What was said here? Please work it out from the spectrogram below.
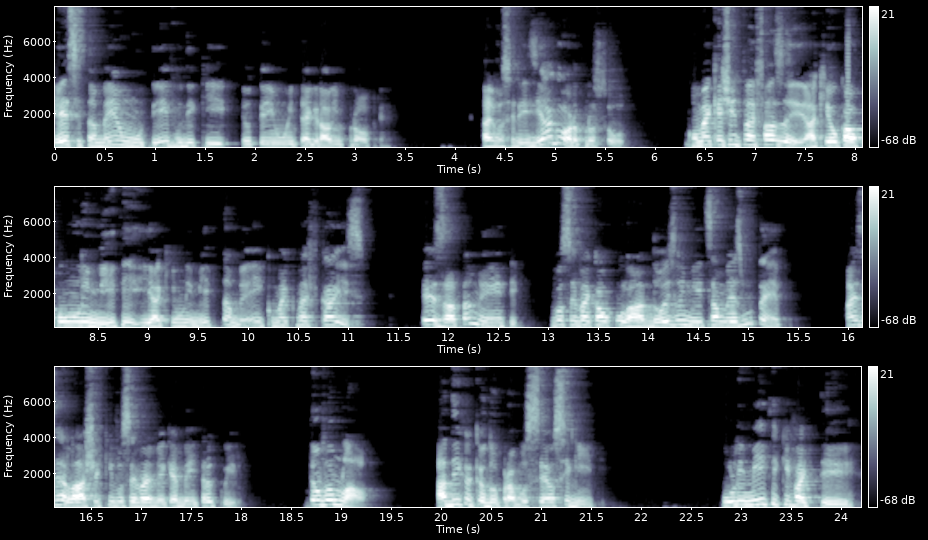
esse também é um motivo de que eu tenho uma integral imprópria. Aí você diz, e agora, professor? Como é que a gente vai fazer? Aqui eu calculo um limite e aqui um limite também. Como é que vai ficar isso? Exatamente você vai calcular dois limites ao mesmo tempo. Mas relaxa que você vai ver que é bem tranquilo. Então vamos lá. A dica que eu dou para você é o seguinte. O limite que vai ter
